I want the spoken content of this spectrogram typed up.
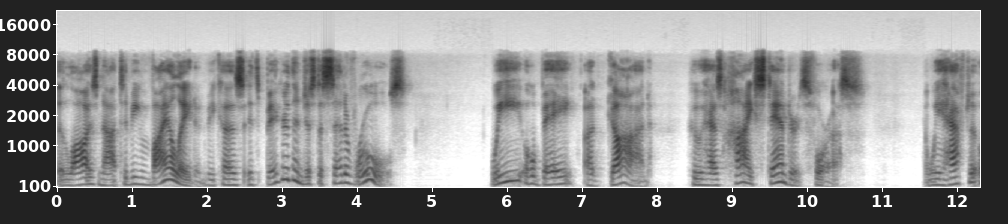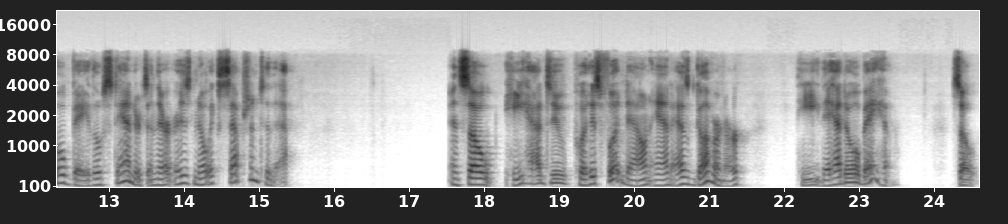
The law is not to be violated because it's bigger than just a set of rules. We obey a God who has high standards for us. And we have to obey those standards, and there is no exception to that. And so he had to put his foot down, and as governor, he they had to obey him. So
